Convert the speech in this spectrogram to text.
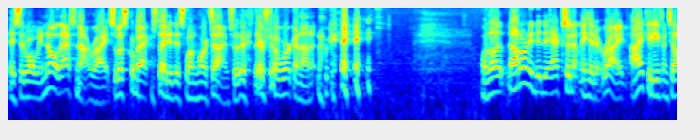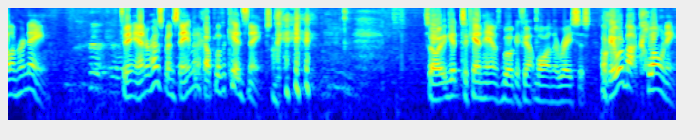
They said, well, we know that's not right, so let's go back and study this one more time. So they're, they're still working on it, okay? well, not, only did they accidentally hit it right, I could even tell them her name. Okay, and her husband's name and a couple of the kids' names, okay? so get to Ken Ham's book if you want more on the races. Okay, what about cloning?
